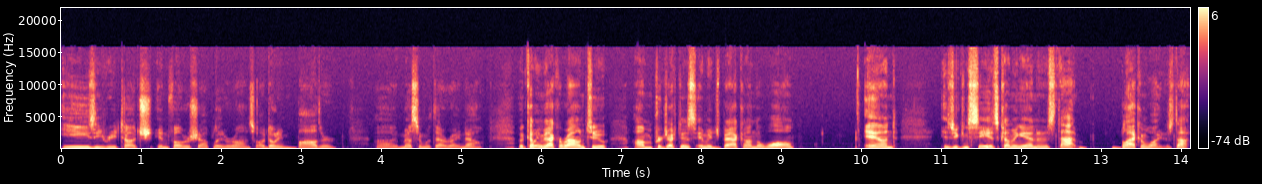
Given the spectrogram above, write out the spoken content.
Easy retouch in Photoshop later on, so I don't even bother uh, messing with that right now. But coming back around to, I'm projecting this image back on the wall, and as you can see, it's coming in and it's not black and white. It's not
